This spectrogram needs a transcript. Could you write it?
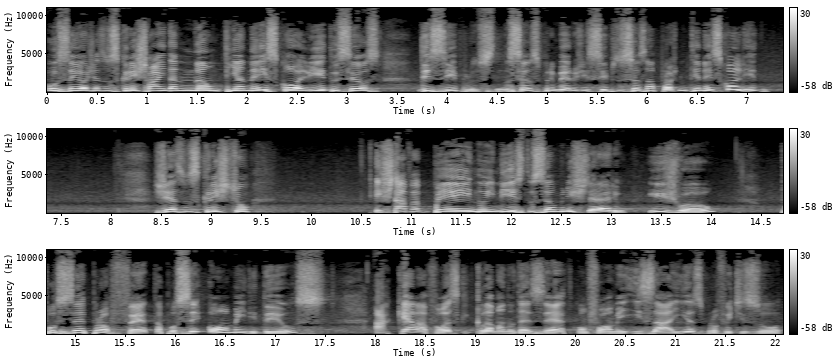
o Senhor Jesus Cristo ainda não tinha nem escolhido os seus discípulos, nos seus primeiros discípulos, os seus apóstolos, não tinha nem escolhido. Jesus Cristo estava bem no início do seu ministério. E João, por ser profeta, por ser homem de Deus, aquela voz que clama no deserto, conforme Isaías profetizou,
